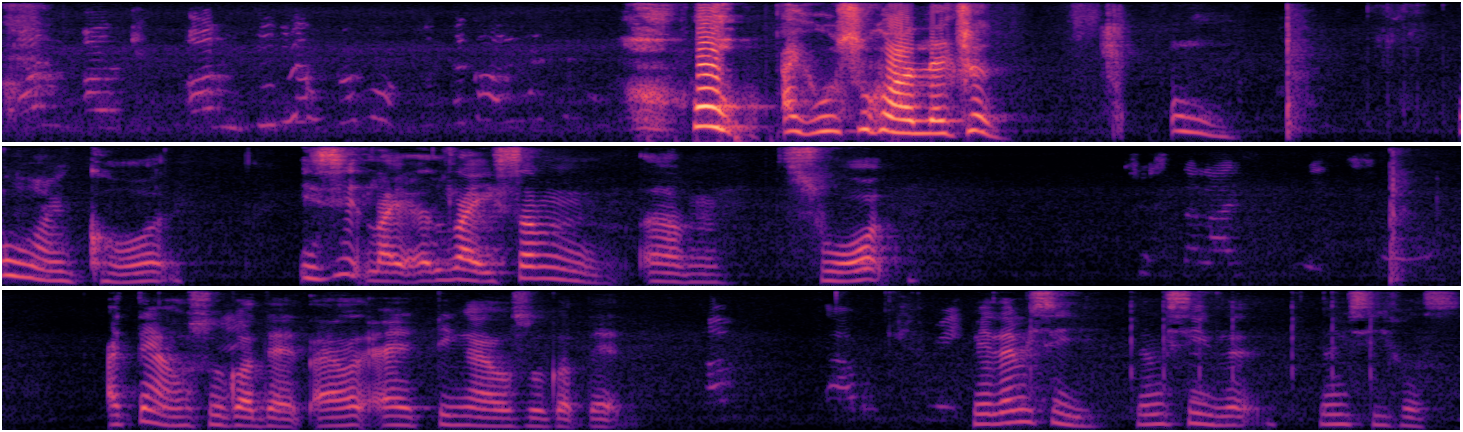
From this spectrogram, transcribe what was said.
on, on, on video promo, I got a legend. Oh, I also got a legend. Oh, oh my god. Is it like like some um sword? I think I also got that. I I think I also got that. Wait, let me see. Let me see. Let, let me see first.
